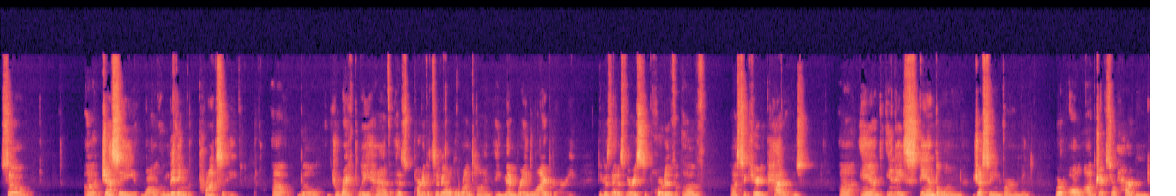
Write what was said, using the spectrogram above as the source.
So uh, Jessie, while omitting proxy, uh, will directly have, as part of its available runtime, a membrane library, because that is very supportive of uh, security patterns. Uh, and in a standalone Jessie environment, where all objects are hardened,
